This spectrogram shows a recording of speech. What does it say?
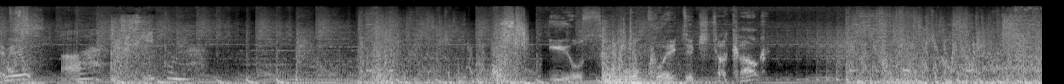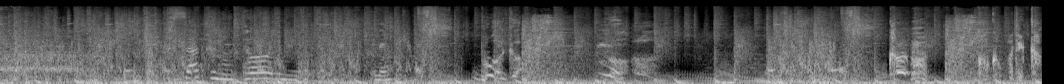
攻めよう。ああ予想を超えてきたか？策の通りにね。バカ。ここまでか。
